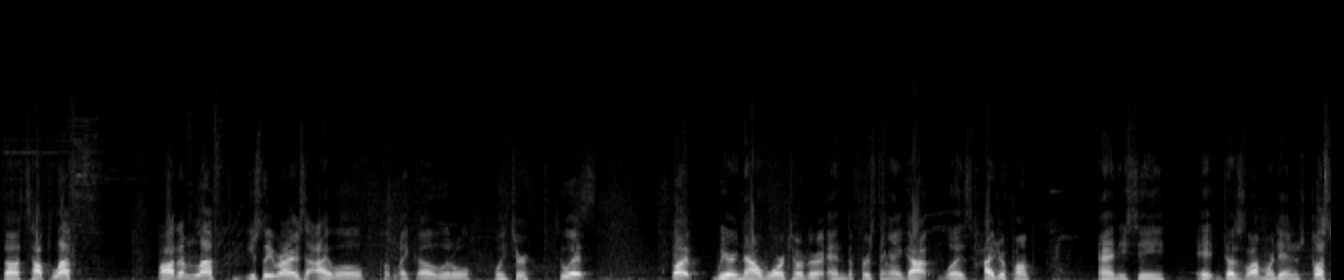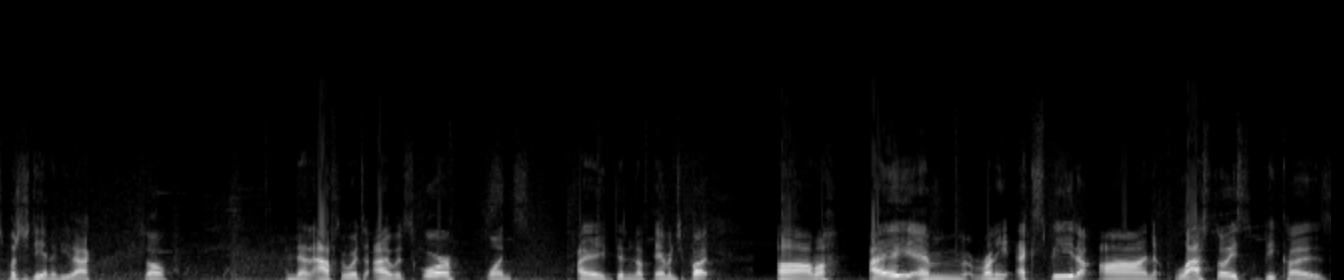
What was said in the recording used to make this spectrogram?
the top left, bottom left usually arrives. I will put like a little pointer to it. But we are now War Wartortle, and the first thing I got was Hydro Pump. And you see, it does a lot more damage, plus pushes the enemy back. So, and then afterwards, I would score once I did enough damage. But, um, I am running X speed on Blastoise because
